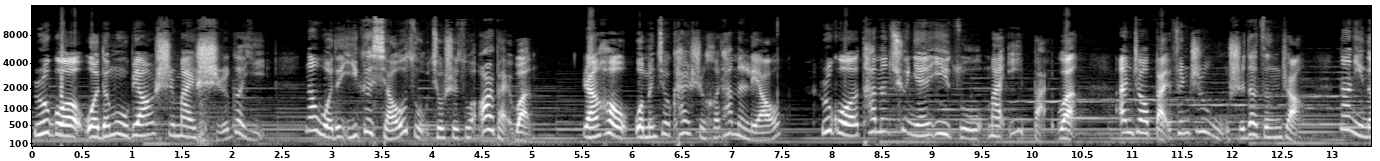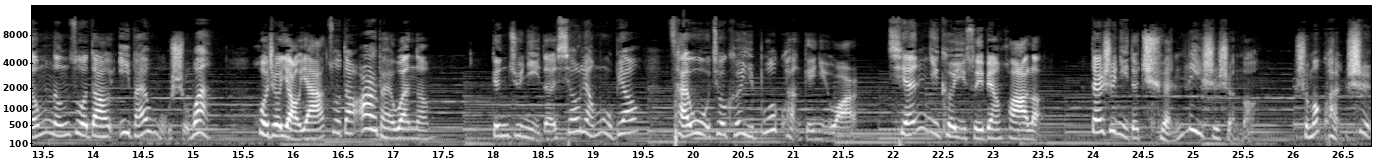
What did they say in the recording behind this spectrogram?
如果我的目标是卖十个亿，那我的一个小组就是做二百万。然后我们就开始和他们聊，如果他们去年一组卖一百万，按照百分之五十的增长，那你能不能做到一百五十万，或者咬牙做到二百万呢？根据你的销量目标，财务就可以拨款给你玩，钱你可以随便花了。但是你的权利是什么？什么款式？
